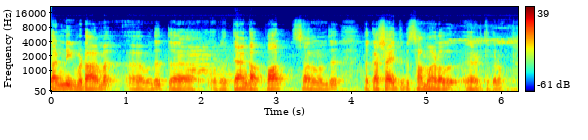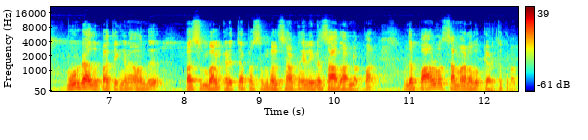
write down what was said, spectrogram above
தண்ணி விடாமல் வந்து த ஒரு தேங்காய் பால் ச வந்து இந்த கஷாயத்துக்கு சம அளவு எடுத்துக்கணும். மூன்றாவது பார்த்தீங்கன்னா வந்து பசும்பால் கிடைச்சா பசும்பால் சாப்பிடுங்க இல்லைன்னா சாதாரண பால். இந்த பாலும் சம அளவுக்கு எடுத்துக்கணும்.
